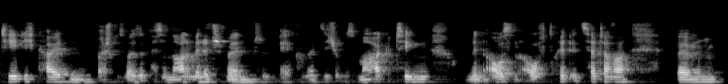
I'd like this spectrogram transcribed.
Tätigkeiten, beispielsweise Personalmanagement, wer kümmert sich ums Marketing, um den Außenauftritt etc. Ähm,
